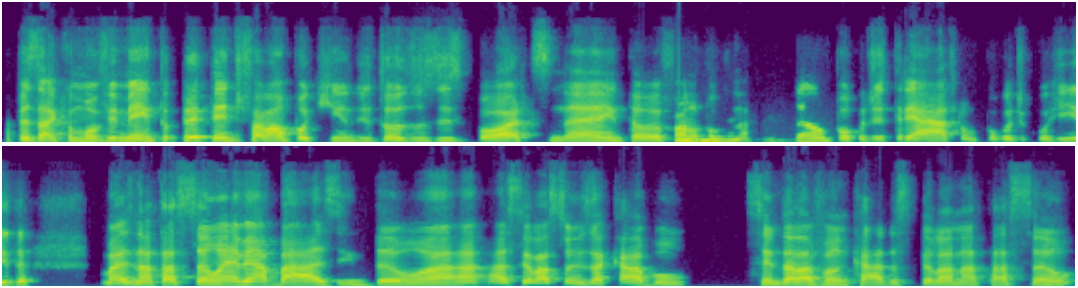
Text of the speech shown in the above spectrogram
apesar que o movimento pretende falar um pouquinho de todos os esportes, né? Então eu falo uhum. um pouco de uhum. natação, um pouco de triatlo, um pouco de corrida, mas natação é minha base, então a, as relações acabam sendo alavancadas pela natação.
